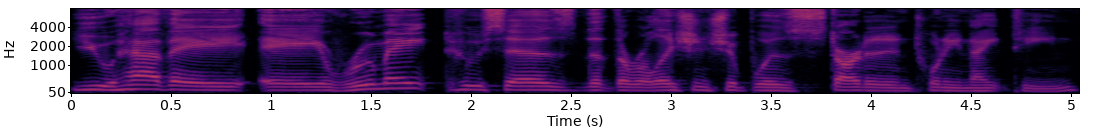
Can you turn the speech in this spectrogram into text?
You have a, a roommate who says that the relationship was started in 2019.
